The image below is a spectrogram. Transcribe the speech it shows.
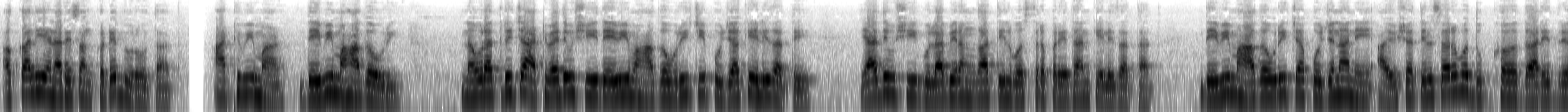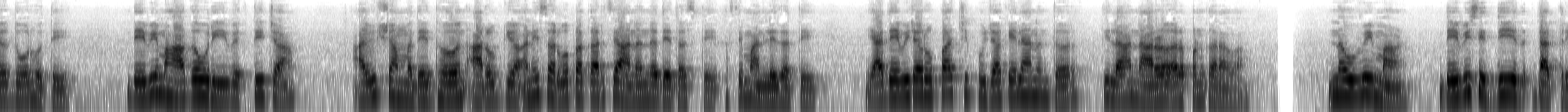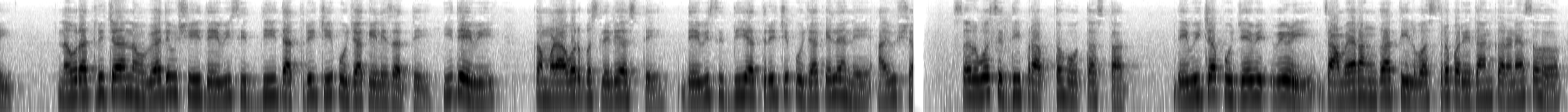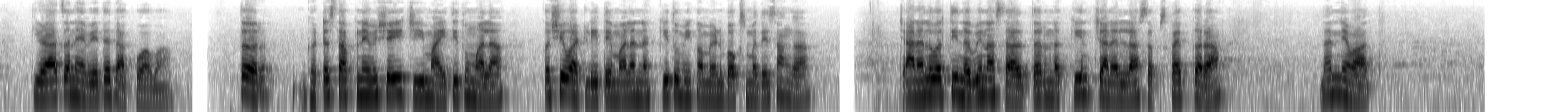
अकाली येणारे संकटे दूर होतात. आठवी माळ देवी महागौरी. नवरात्रीच्या आठव्या दिवशी देवी महागौरीची पूजा केली जाते. या दिवशी गुलाबी रंगातील वस्त्र परिधान केले जातात. देवी महागौरीच्या पूजनाने आयुष्यातील सर्व दुःख दारिद्र्य दूर होते. देवी महागौरी व्यक्तीच्या आयुष्यामध्ये धन आरोग्य आणि सर्व प्रकारचे आनंद देत असते असे मानले जाते. या देवीच्या रूपाची पूजा केल्यानंतर तिला नारळ अर्पण करावा. नववी माळ. देवी सिद्धिदात्री नवरात्रीच्या नवव्या दिवशी देवी सिद्धिदात्रीची पूजा केली जाते. ही देवी कमळावर बसलेली असते. देवी सिद्धियात्रीची पूजा केल्याने आयुष्यात सर्व सिद्धी प्राप्त होत असतात. देवीच्या पूजेवेळी जांभळ्या रंगातील वस्त्र परिधान करण्यासह तिळाचा नैवेद्य दाखवावा. तर घटस्थापनेविषयीची माहिती तुम्हाला कशी वाटली ते मला नक्की तुम्ही कमेंट बॉक्समध्ये सांगा. चॅनलवरती नवीन असाल तर नक्की चॅनलला सबस्क्राईब करा. धन्यवाद.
